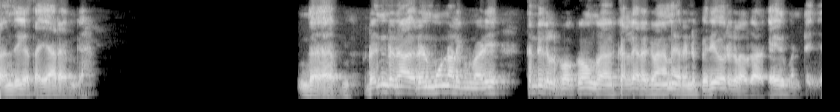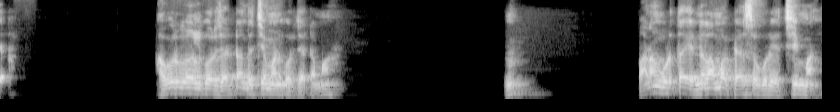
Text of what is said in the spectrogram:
சந்திக்க தயாராக இருங்க. இந்த ரெண்டு நாள் ரெண்டு மூணு நாளைக்கு முன்னாடி திண்டுக்கல் பக்கம் உங்க கல்ல இறக்குறாங்கன்னு ரெண்டு பெரியவர்களை கைது பண்ணிட்டீங்க. அவர்களுக்கு ஒரு சட்டம் அந்த சீமானுக்கு ஒரு சட்டமா? ம்? பணம் கொடுத்தா என்னெல்லாமா பேசக்கூடிய சீமான்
